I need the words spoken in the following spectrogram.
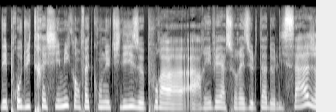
des produits très chimiques en fait qu'on utilise pour arriver à ce résultat de lissage.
